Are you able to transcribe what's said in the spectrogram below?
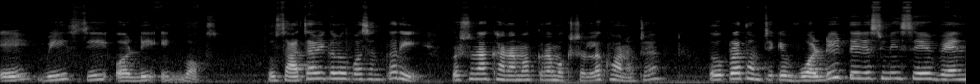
A B C or D in box તો સાચા વિકલ્પો પસંદ કરી પ્રશ્નોના ખાનામાં ક્રમ અક્ષર લખવાનો છે. તો પ્રથમ છે કે what did Tejaswini say when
